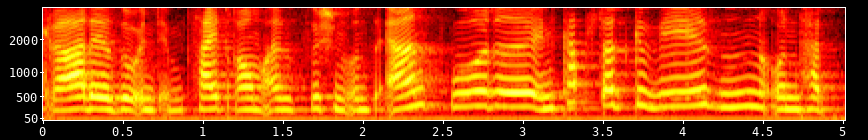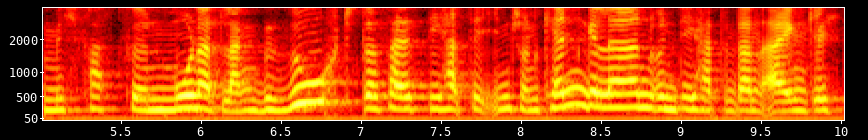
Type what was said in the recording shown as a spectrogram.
gerade so in dem Zeitraum, als es zwischen uns ernst wurde, in Kapstadt gewesen und hat mich fast für einen Monat lang besucht. Das heißt, die hatte ihn schon kennengelernt und die hatte dann eigentlich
